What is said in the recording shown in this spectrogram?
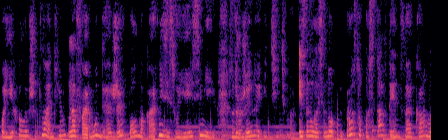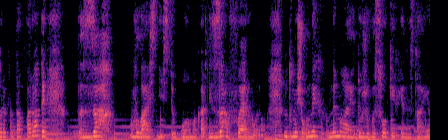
поїхали в Шотландію на ферму, де жив Пол Маккартні зі своєю сім'єю, з дружиною і дітьми. І здавалося, ну просто поставте, я не знаю, камери, фотоапарати за власністю Пола Маккартні за фермою. Ну тому що у них немає дуже високих, я не знаю,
